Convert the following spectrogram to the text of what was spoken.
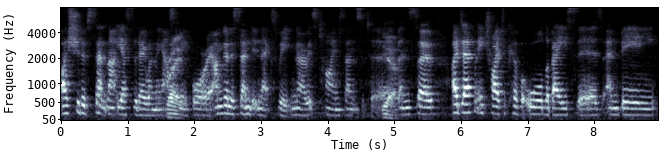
I should have sent that yesterday when they asked Right. me for it. I'm going to send it next week. No, it's time sensitive. Yeah. And so I definitely try to cover all the bases and be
